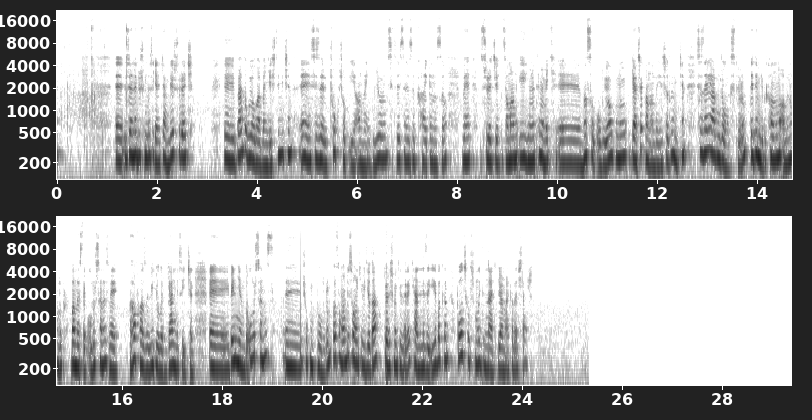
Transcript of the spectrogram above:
e, üzerine düşünmesi gereken bir süreç. E, ben de bu yollardan geçtiğim için e, sizleri çok çok iyi anlayabiliyorum. Stresinizi, kaygınızı ve süreci, zamanı iyi yönetememek e, nasıl oluyor? Bunu gerçek anlamda yaşadığım için sizlere yardımcı olmak istiyorum. Dediğim gibi kanalıma abone olup bana destek olursanız ve daha fazla videoların gelmesi için e, benim yanımda olursanız çok mutlu olurum. O zaman bir sonraki videoda görüşmek üzere. Kendinize iyi bakın. Bol çalışmalı günler diliyorum arkadaşlar.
